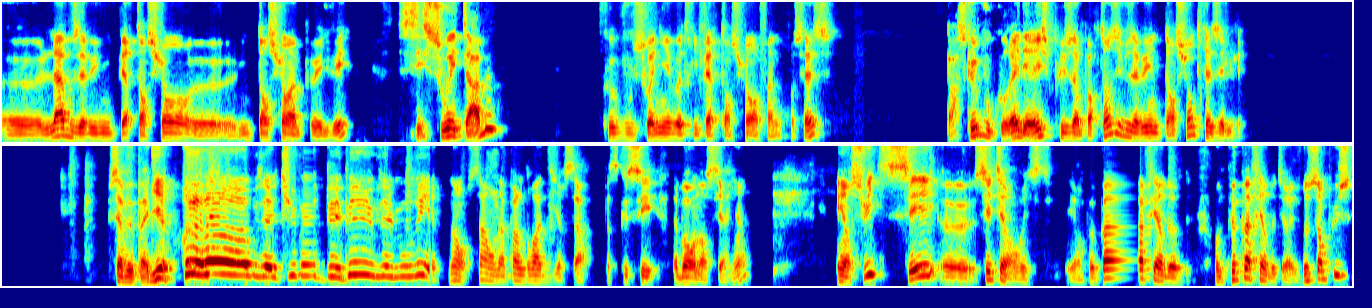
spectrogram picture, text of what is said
euh, là vous avez une hypertension, euh, une tension un peu élevée. C'est souhaitable que vous soigniez votre hypertension en fin de process parce que vous courez des risques plus importants si vous avez une tension très élevée. Ça ne veut pas dire oh là là, vous allez tuer votre bébé, vous allez mourir. Non, ça, on n'a pas le droit de dire ça. Parce que c'est, d'abord, on n'en sait rien. Et ensuite, c'est euh, terroriste. Et on, peut pas faire on ne peut pas faire de terrorisme. D'autant plus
